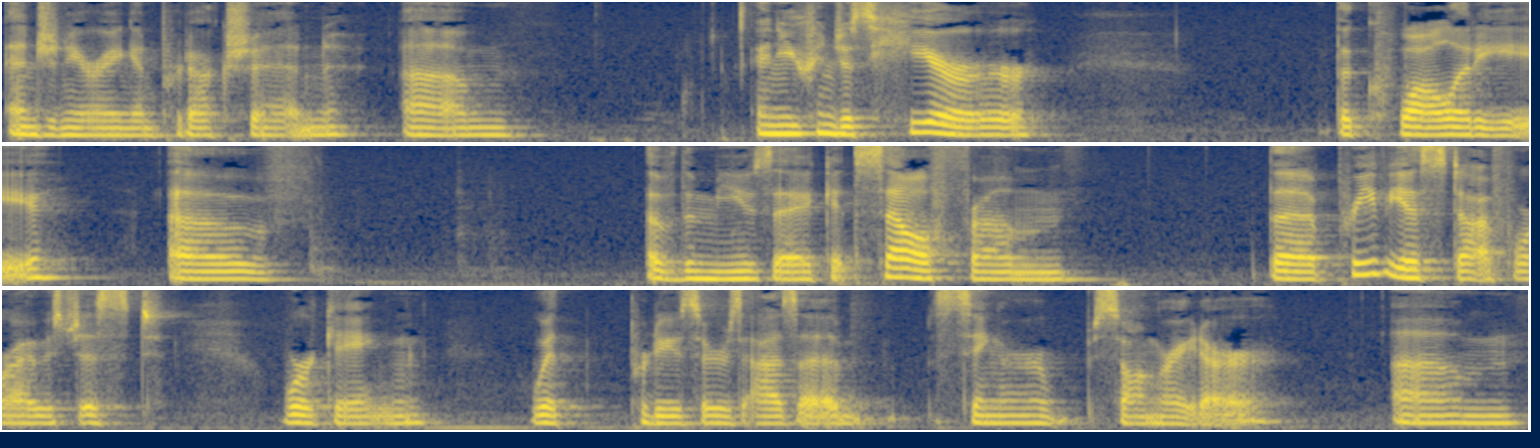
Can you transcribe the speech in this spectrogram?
engineering and production. Um, and you can just hear the quality of of the music itself from the previous stuff where I was just working with producers as a singer songwriter. Um,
